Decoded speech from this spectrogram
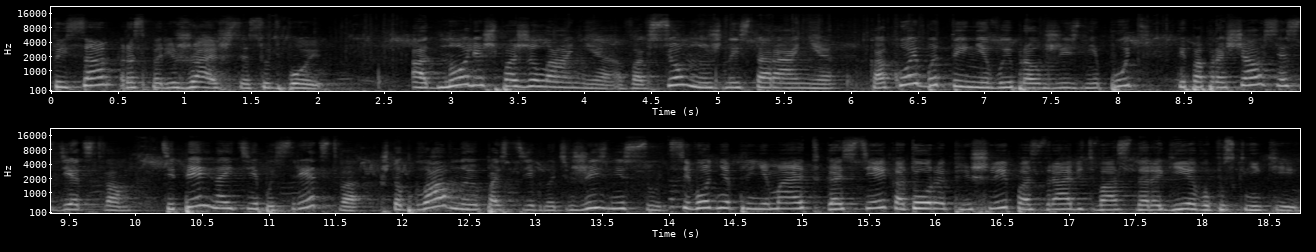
Ты сам распоряжаешься судьбой. Одно лишь пожелание, во всем нужны старания. Какой бы ты ни выбрал в жизни путь, ты попрощался с детством. Теперь найти бы средства, чтобы главную постигнуть в жизни суть. Сегодня принимает гостей, которые пришли поздравить вас, дорогие выпускники.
